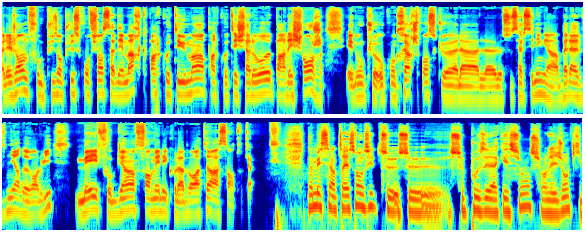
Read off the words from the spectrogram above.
les gens font de plus en plus confiance à des marques par le côté humain, par le côté chaleureux, par l'échange. Et donc au contraire, je pense que la, le social selling a un bel avenir devant lui, mais il faut bien former les collaborateurs à ça en tout cas. Non, mais c'est intéressant aussi de se, se, se, poser la question sur les gens qui,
